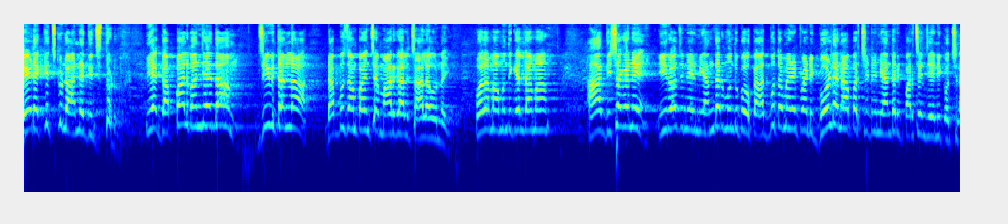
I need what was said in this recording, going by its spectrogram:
ఏడెక్కించుకుంటూ అన్నే దించుతాడు. ఇక గప్పాలు బంద్ చేద్దాం. జీవితంలో డబ్బు సంపాదించే మార్గాలు చాలా ఉన్నాయి. పోదామా ముందుకెళ్దామా? ఆ దిశగానే ఈరోజు నేను మీ అందరి ముందుకు ఒక అద్భుతమైనటువంటి గోల్డెన్ ఆపర్చునిటీని మీ అందరికి పరిచయం చేయడానికి వచ్చిన.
